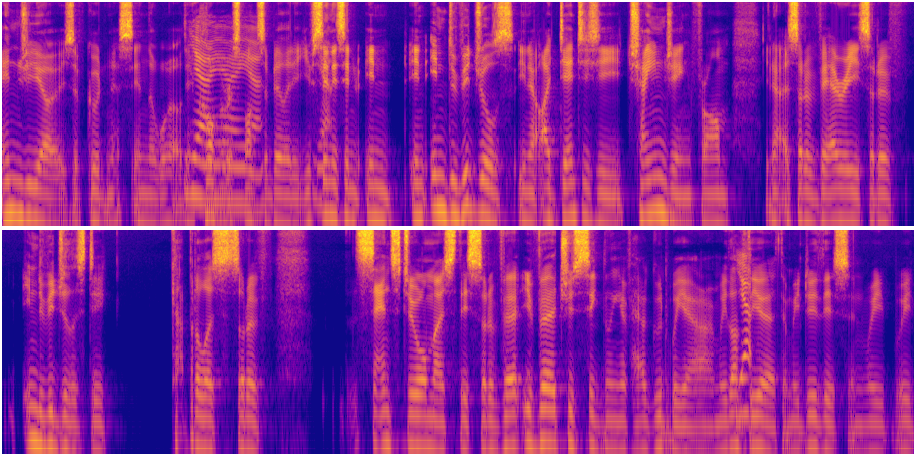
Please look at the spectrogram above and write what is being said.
NGOs of goodness in the world, in Yeah, corporate yeah, yeah. responsibility. You've Yeah. seen this in, in in individuals, you know, identity changing from, you know, a sort of very sort of individualistic capitalist sort of sense to almost this sort of vir- virtue signaling of how good we are and we love the earth and we do this and we we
